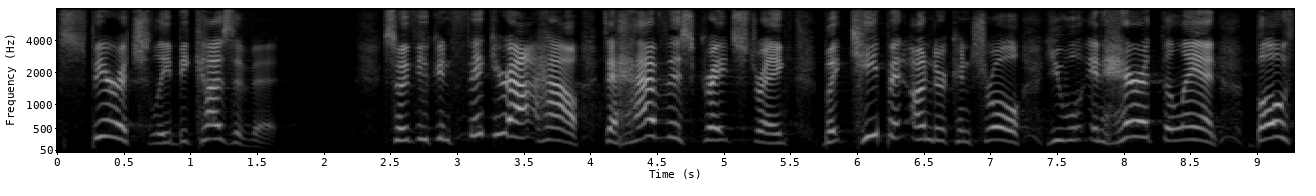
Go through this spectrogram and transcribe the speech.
spiritually because of it. So, if you can figure out how to have this great strength, but keep it under control, you will inherit the land, both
